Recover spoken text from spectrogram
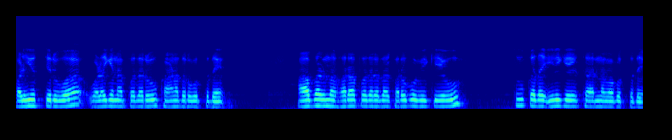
ಹೊಳೆಯುತ್ತಿರುವ ಒಳಗಿನ ಪದರು ಕಾಣದೊರಗುತ್ತದೆ ಆಭರಣದ ಹೊರ ಪದರದ ಕರಗುವಿಕೆಯು ತೂಕದ ಇಳಿಕೆಗೆ ಕಾರಣವಾಗುತ್ತದೆ.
